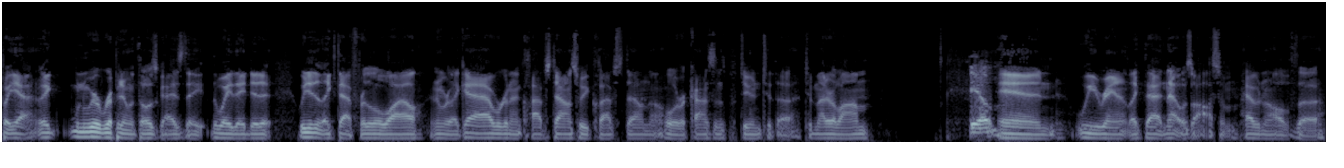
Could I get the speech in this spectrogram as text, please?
But yeah, like when we were ripping it with those guys, they the way they did it, we did it like that for a little while, and we're like, ah, we're gonna collapse down. So we collapsed down the whole reconnaissance platoon to the to Mehtarlam, yep, and we ran it like that, and that was awesome having all of the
